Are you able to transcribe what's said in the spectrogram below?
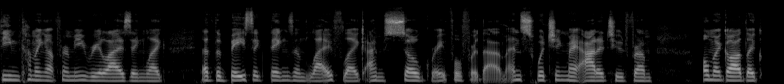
theme coming up for me realizing like that the basic things in life like i'm so grateful for them and switching my attitude from oh my god like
